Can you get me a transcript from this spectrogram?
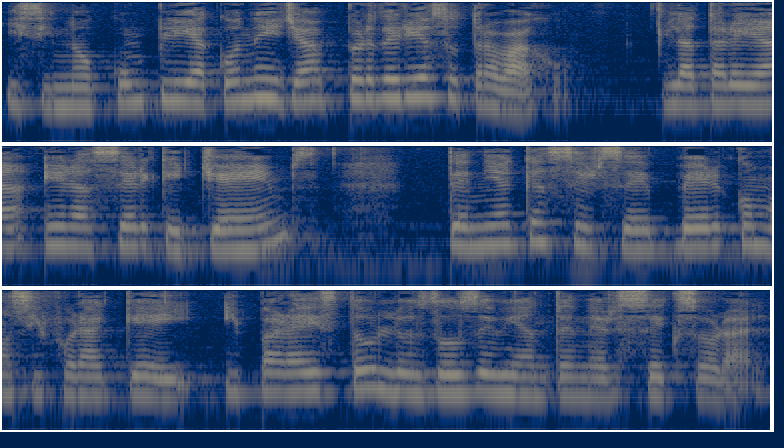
y si no cumplía con ella perdería su trabajo. La tarea era hacer que James tenía que hacerse ver como si fuera gay y para esto los dos debían tener sexo oral.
